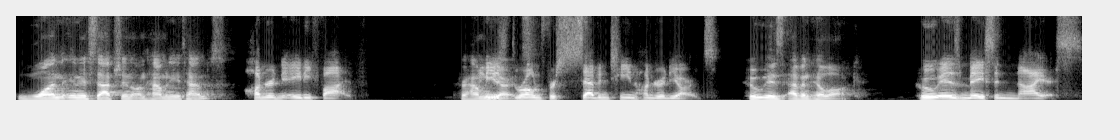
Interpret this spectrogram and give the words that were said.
One interception on how many attempts? 185. For how many He's yards? thrown for 1,700 yards. Who is Evan Hillock? Who is Mason Nyhus?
